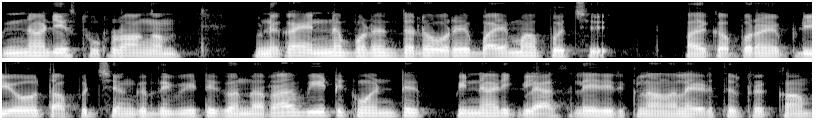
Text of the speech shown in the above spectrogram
பின்னாடியே சுடுறாங்க. இவனுக்கா என்ன பண்ணுறதுன்னு தெரியல ஒரே பயமாக போச்சு. அதுக்கப்புறம் எப்படியோ தப்பிச்சு அங்கேருந்து வீட்டுக்கு வந்துடுறான் வீட்டுக்கு வந்துட்டு பின்னாடி கிளாஸில் ஏறி இருக்கலாம் அதெல்லாம் எடுத்துகிட்டு இருக்கான்.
